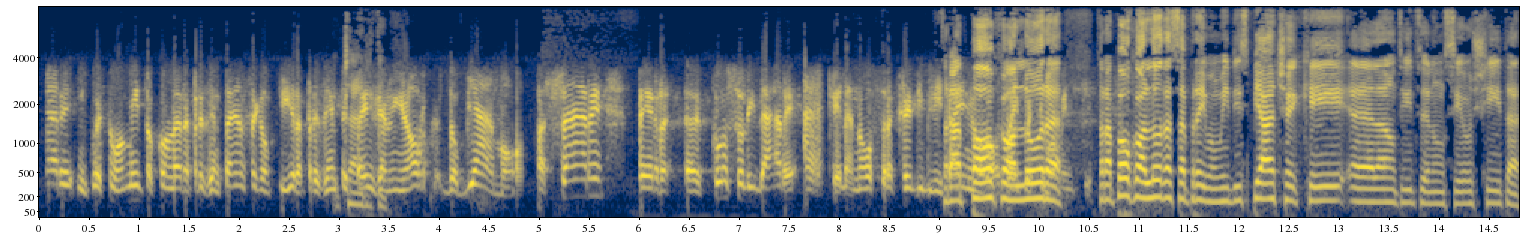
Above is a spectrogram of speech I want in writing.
stare in questo momento con la rappresentanza, con chi rappresenta certo. il Paese a New York, dobbiamo passare per eh, consolidare anche la nostra credibilità. Fra poco, allora, fra poco allora sapremo, mi dispiace che eh, la notizia non sia uscita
